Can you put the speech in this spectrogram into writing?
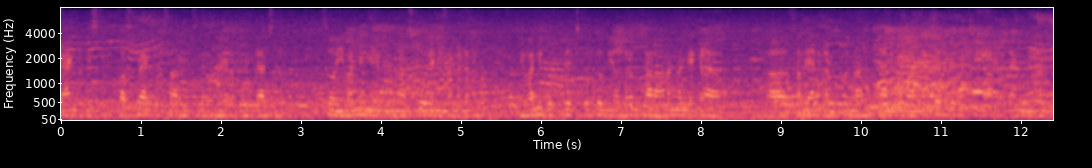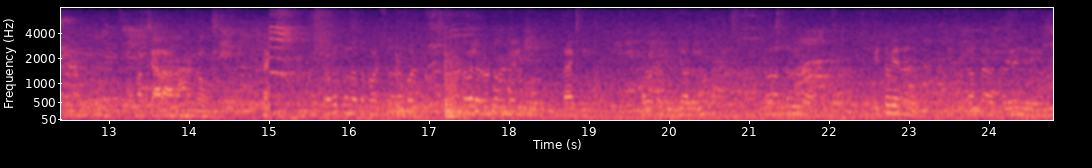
ర్యాంక్ డిస్ట్రిక్ట్ ఫస్ట్ ర్యాంక్ కూడా సాధించింది రెండు వేల మూడు బ్యాచ్లో. సో ఇవన్నీ మేము మర్చిపోలేని సంఘటనలు. ఇవన్నీ గుర్తు తెచ్చుకుంటూ మేము అందరం చాలా ఆనందంగా ఇక్కడ సమయాన్ని గడుపుతున్నాము. దానికి మా టీచర్ గురించి మాకు టైం గడుపుతున్నందుకు మాకు చాలా ఆనందంగా ఉంది. ప్రభుత్వోన్నత పాఠశాల నెంబర్ టూ రెండు వేల రెండు రెండు వేల మూడు బ్యాచ్ చదువుతున్న విద్యార్థులు. అందరూ గెట్ టుగెదర్ చేసి అంతా చేయడం జరిగింది.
